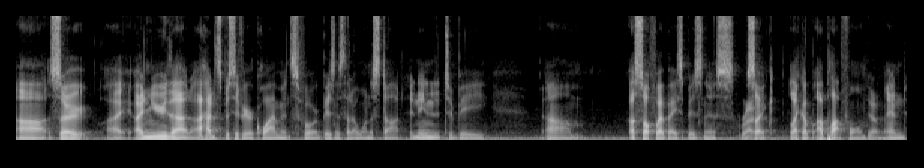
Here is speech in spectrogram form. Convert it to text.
Uh, so I, I knew that I had specific requirements for a business that I want to start. It needed to be um, a software-based business. Right. It's like like a, a platform. Yeah. And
